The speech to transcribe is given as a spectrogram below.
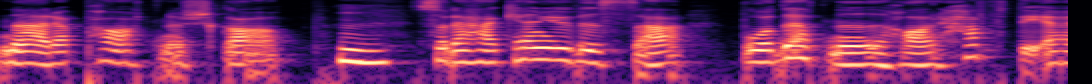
nära partnerskap. Mm. Så det här kan ju visa både att ni har haft det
